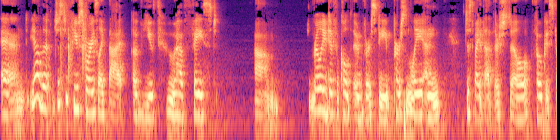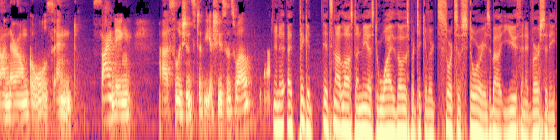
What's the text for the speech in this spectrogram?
And yeah, the, just a few stories like that of youth who have faced um, really difficult adversity personally, and despite that, they're still focused on their own goals and finding uh, solutions to the issues as well. And I think it, it's not lost on me as to why those particular sorts of stories about youth and adversity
